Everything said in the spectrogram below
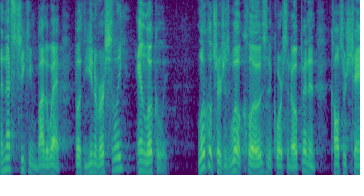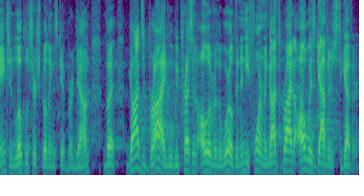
And that's speaking, by the way, both universally and locally. Local churches will close, of course, and open, and cultures change, and local church buildings get burned down. But God's bride will be present all over the world in any form, and God's bride always gathers together.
